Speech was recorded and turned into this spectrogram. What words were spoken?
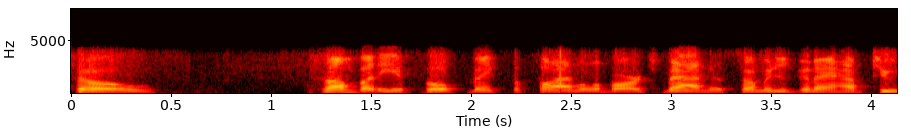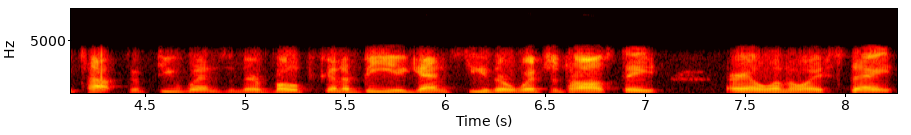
So somebody, if both make the final of Arch Madness, somebody's going to have two top 50 wins and they're both going to be against either Wichita State or Illinois State.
